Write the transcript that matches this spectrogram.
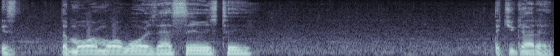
Is the more and more war is that serious to you? That you gotta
